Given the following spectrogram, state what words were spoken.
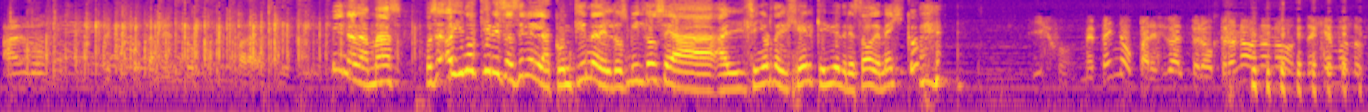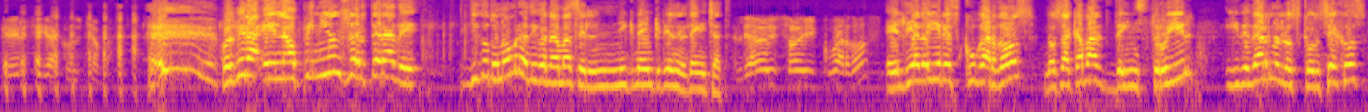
algo de comportamiento para fiestas. Ve nada más. O sea, oye, ¿no quieres hacerle la contienda del 2012 a- al señor del gel que vive del Estado de México? Hijo, me peino parecido al, pero, pero no, no, no, dejemos lo que él siga con su chamba. Pues mira, en la opinión certera de... ¿Digo tu nombre o digo nada más el nickname que tienes en el Tiny Chat? El día de hoy soy Cubar 2. El día de hoy eres Cougar 2, nos acaba de instruir y de darnos los consejos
